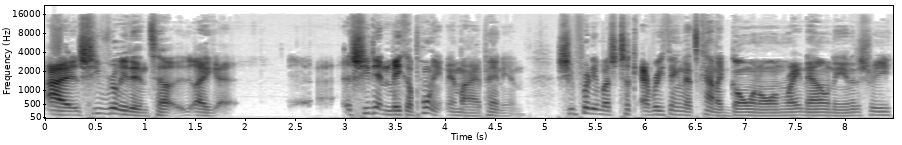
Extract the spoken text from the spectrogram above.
I she really didn't tell. Like, uh, she didn't make a point, in my opinion. She pretty much took everything that's kind of going on right now in the industry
